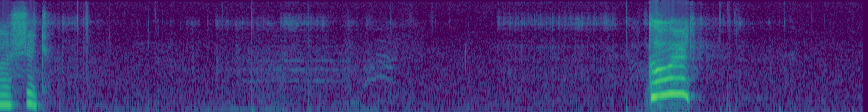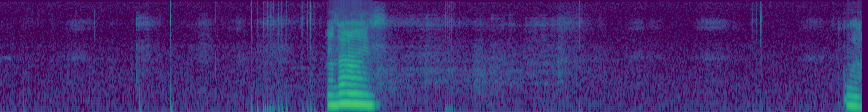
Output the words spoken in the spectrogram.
Oh shit. Go away! And I'm where?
